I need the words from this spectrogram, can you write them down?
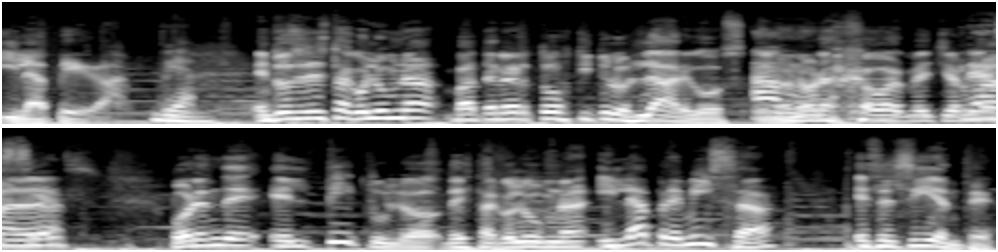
Y la pega. Bien. Entonces esta columna va a tener todos títulos largos en honor a How I Met Your Mother. Gracias. Por ende, el título de esta columna y la premisa es el siguiente.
